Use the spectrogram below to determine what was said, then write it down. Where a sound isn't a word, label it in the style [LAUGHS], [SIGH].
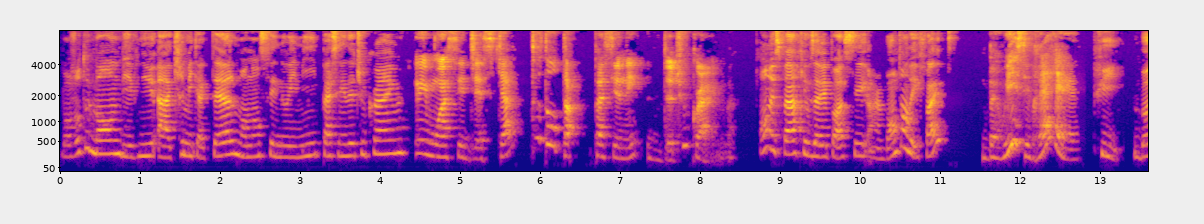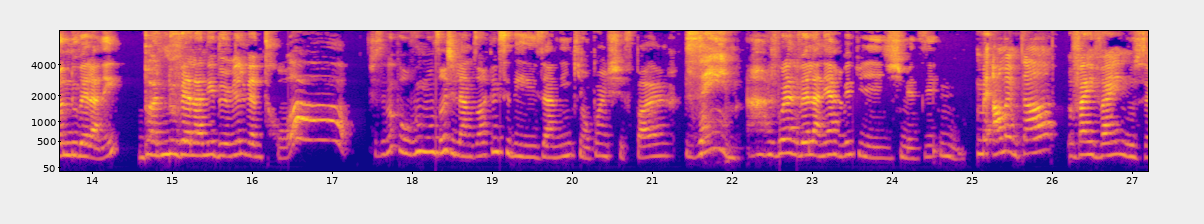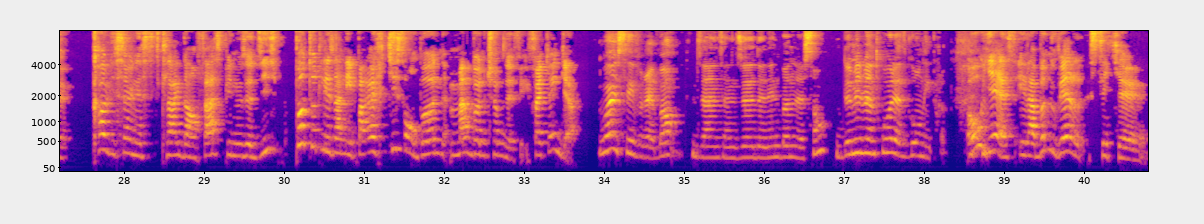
Bonjour tout le monde, bienvenue à Crime et Cocktail. Mon nom c'est Noémie, passionnée de True Crime. Et moi, c'est Jessica, tout autant passionnée de True Crime. On espère que vous avez passé un bon temps des fêtes, Ben oui, c'est vrai! puis bonne nouvelle année. Bonne nouvelle année 2023! Je sais pas pour vous, moi on dirait que j'ai de la misère quand c'est des années qui ont pas un chiffre pair. Same! ah, je vois la nouvelle année arriver puis je me dis, hmm, Mais en même temps, 2020 nous a collissé un esti claque d'en face puis nous a dit pas toutes les années paires qui sont bonnes, ma bonne chum de fille. Fait que, gars. ouais c'est vrai, bon, ça, ça nous a donné une bonne leçon. 2023, let's go, on est prêt. Oh yes! Et la bonne nouvelle, c'est que,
